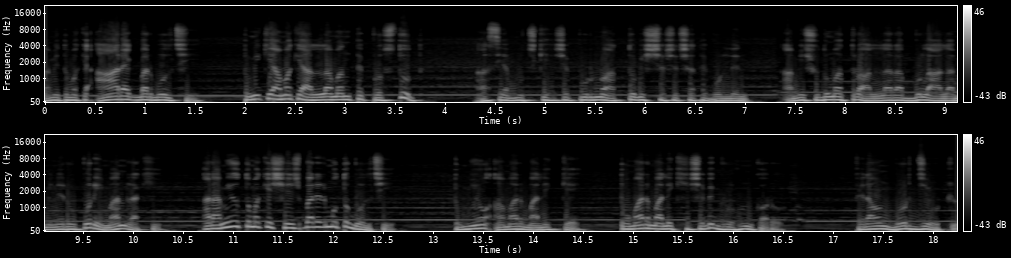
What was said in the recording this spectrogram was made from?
আমি তোমাকে আর একবার বলছি, তুমি কি আমাকে আল্লাহ মানতে প্রস্তুত? আসিয়া মুচকি হেসে পূর্ণ আত্মবিশ্বাসের সাথে বললেন, আমি শুধুমাত্র আল্লাহ রাব্বুল আলামিনের উপর ইমান রাখি, আর আমিও তোমাকে শেষবারের মতো বলছি, তুমিও আমার মালিককে তোমার মালিক হিসেবে গ্রহণ করো। ফেরাউন বর্জি উঠল,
